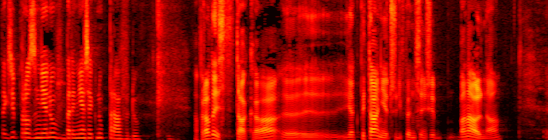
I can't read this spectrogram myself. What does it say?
Takže pro změnu v Brně řeknu pravdu. A prawda jest taka, e, jak pytanie, czyli w pewnym sensie banalna. E,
